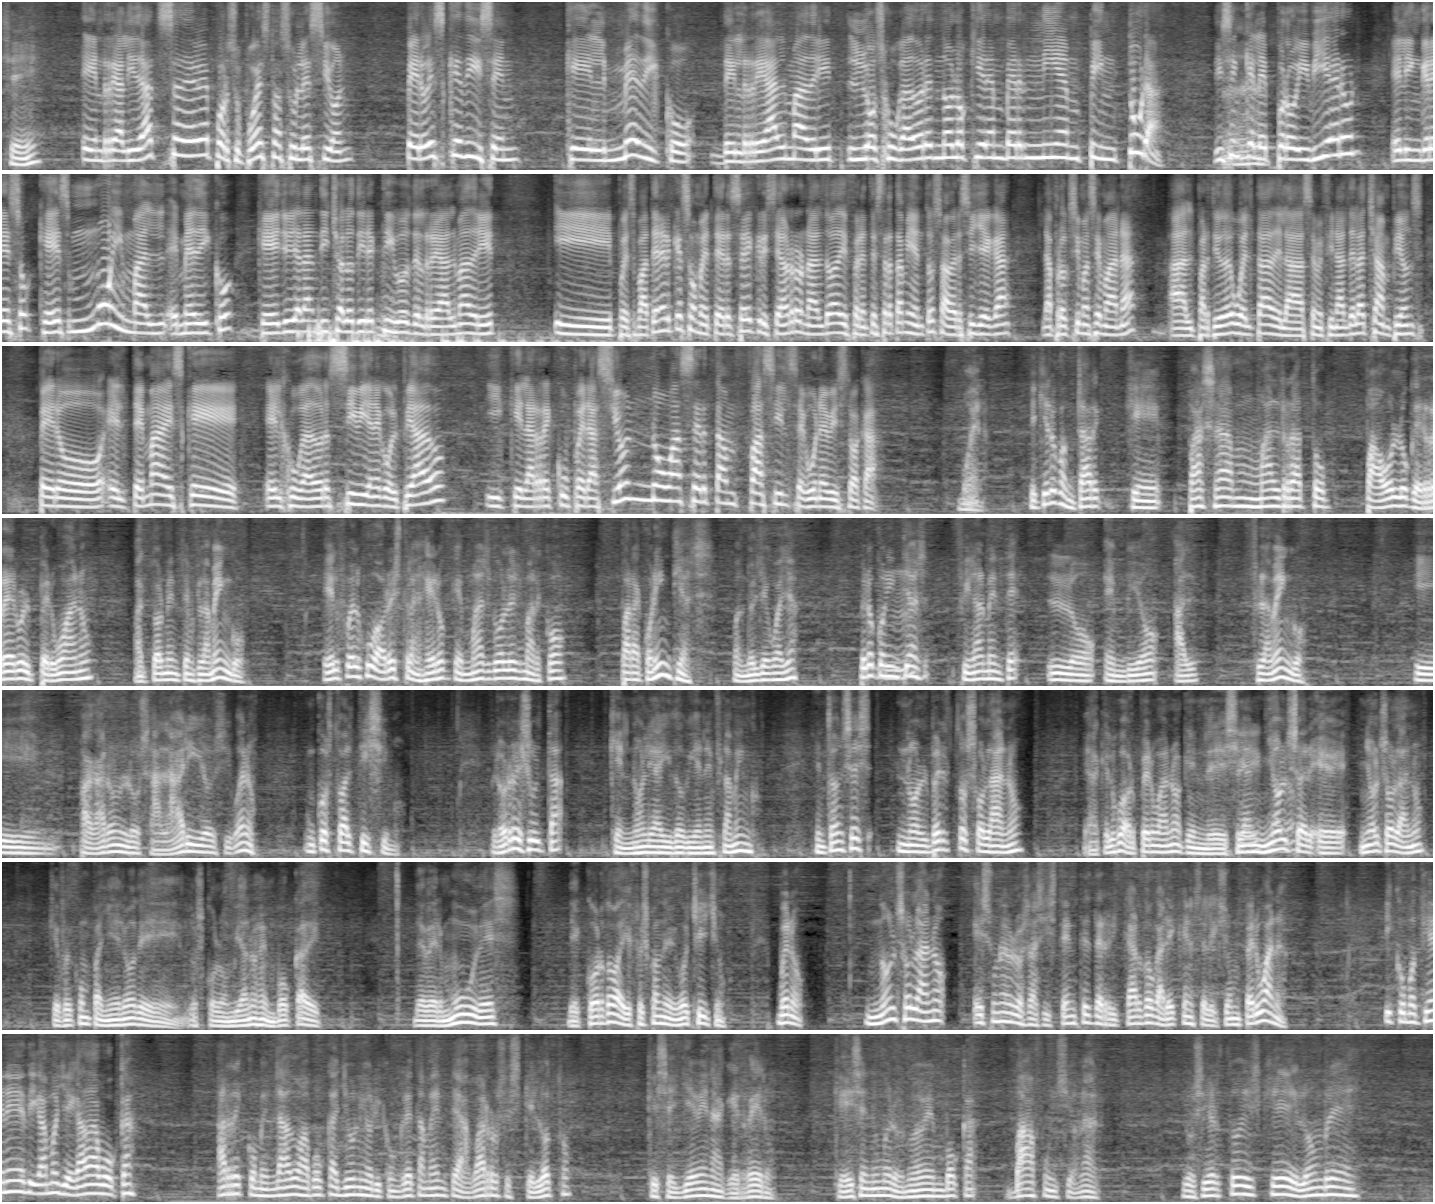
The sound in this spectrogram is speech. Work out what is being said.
Sí. En realidad se debe, por supuesto, a su lesión, pero es que dicen que el médico del Real Madrid, los jugadores no lo quieren ver ni en pintura. Dicen que Ah. le prohibieron el ingreso, que es muy mal eh, médico, que ellos ya le han dicho a los directivos del Real Madrid. Y pues va a tener que someterse Cristiano Ronaldo a diferentes tratamientos, a ver si llega la próxima semana al partido de vuelta de la semifinal de la Champions. Pero el tema es que el jugador sí viene golpeado y que la recuperación no va a ser tan fácil según he visto acá. Bueno, te quiero contar que pasa mal rato Paolo Guerrero, el peruano, actualmente en Flamengo. Él fue el jugador extranjero que más goles marcó para Corinthians cuando él llegó allá. Pero Corinthians finalmente lo envió al Flamengo. Y pagaron los salarios y bueno, un costo altísimo. Pero resulta que no le ha ido bien en Flamengo. Entonces, Norberto Solano, aquel jugador peruano a quien le decían Sí, Ñol, claro. Ser- eh, Ñol Solano, que fue compañero de los colombianos en Boca de, de Bermúdez, de Córdoba, y fue cuando llegó Chicho. Bueno, Ñol Solano es uno de los asistentes de Ricardo Gareca en selección peruana. Y como tiene, digamos, llegada a Boca, ha recomendado a Boca Junior y concretamente a Barros Esqueloto que se lleven a Guerrero, que ese número 9 en Boca va a funcionar. Lo cierto es que el hombre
